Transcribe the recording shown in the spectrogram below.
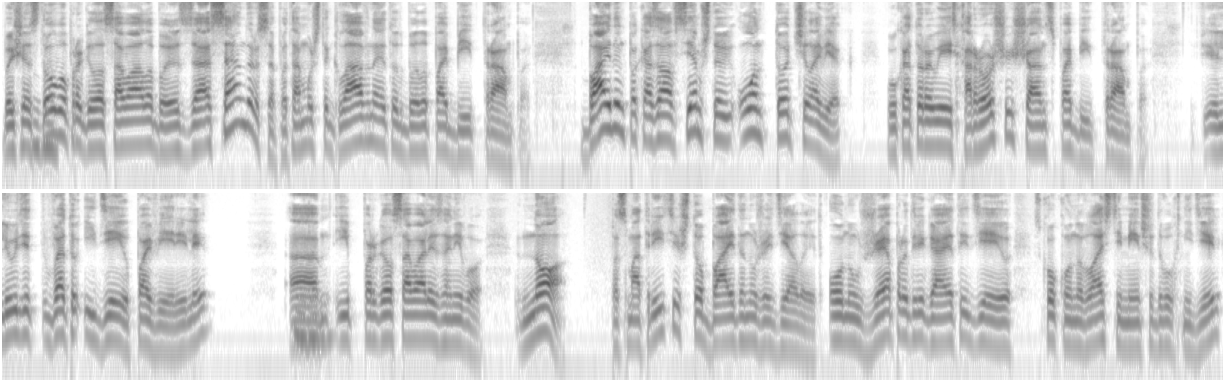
большинство бы проголосовало бы за Сандерса, потому что главное тут было побить Трампа. Байден показал всем, что он тот человек, у которого есть хороший шанс побить Трампа. Люди в эту идею поверили, mm-hmm. и проголосовали за него. Но посмотрите, что Байден уже делает. Он уже продвигает идею, сколько он у власти, меньше двух недель,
